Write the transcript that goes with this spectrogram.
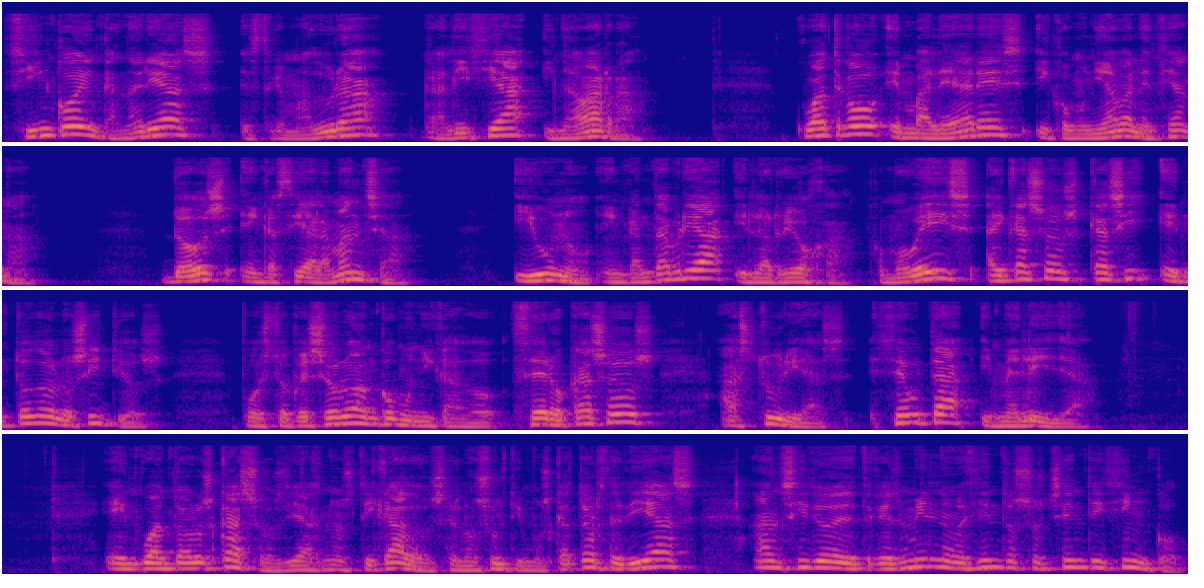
5 en Canarias, Extremadura, Galicia y Navarra, 4 en Baleares y Comunidad Valenciana, 2 en Castilla-La Mancha y 1 en Cantabria y La Rioja. Como veis, hay casos casi en todos los sitios, puesto que solo han comunicado 0 casos Asturias, Ceuta y Melilla. En cuanto a los casos diagnosticados en los últimos 14 días, han sido de 3.985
